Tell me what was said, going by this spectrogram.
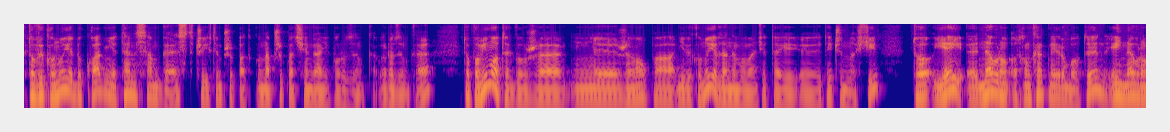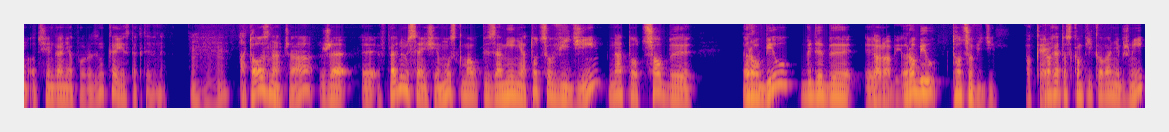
kto wykonuje dokładnie ten sam gest, czyli w tym przypadku na przykład sięganie po rodzynkę, rodzynkę to pomimo tego, że, mm, że małpa nie wykonuje w danym momencie tej, y, tej czynności, to jej y, neuron od konkretnej roboty, jej neuron od sięgania po rodzynkę jest aktywny. Mhm. A to oznacza, że y, w pewnym sensie mózg małpy zamienia to, co widzi, na to, co by robił, gdyby To robił. robił to, co widzi. Okay. Trochę to skomplikowanie brzmi,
